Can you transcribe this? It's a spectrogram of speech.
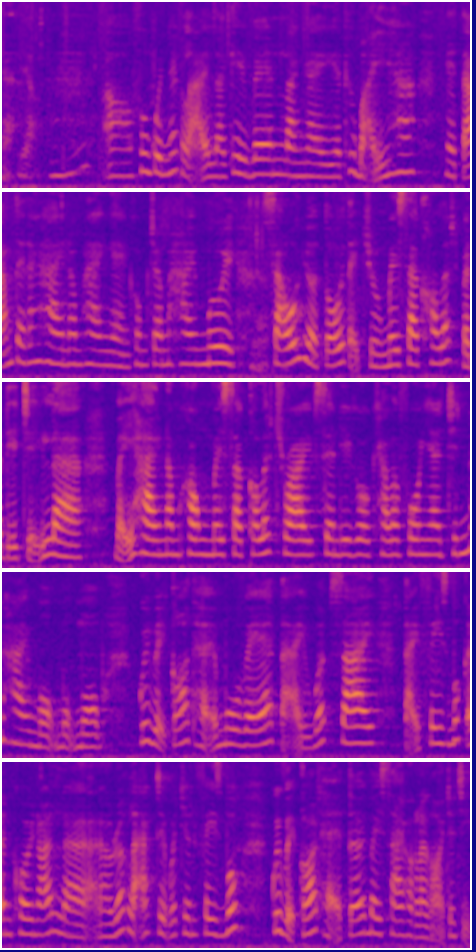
Dạ. Dạ. À, Phương Quỳnh nhắc lại là cái event là ngày thứ bảy ha, ngày 8 tây tháng 2 năm 2020, Dạ. 6 giờ tối tại trường Mesa College và địa chỉ là 7250 Mesa College Drive, San Diego, California 92111. Quý vị có thể mua vé tại website, tại Facebook. Anh Khôi nói là à, rất là active ở trên Facebook. Quý vị có thể tới Bayside hoặc là gọi cho chị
